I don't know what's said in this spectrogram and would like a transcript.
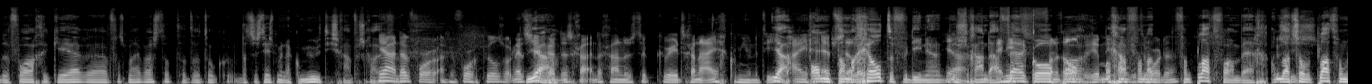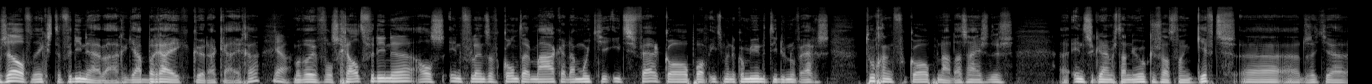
de vorige keer, volgens mij was dat, dat, we het ook, dat ze steeds meer naar communities gaan verschuiven. Ja, daarvoor, de vorige puls ook net zeggen. Ja. Dus gaan, dan gaan dus de creators gaan naar eigen community, ja, eigen om dan maar geld te verdienen. Ja. Dus ze gaan daar verkopen, van het die gaan van, dat, van het platform weg. Precies. Omdat ze op het platform zelf niks te verdienen hebben eigenlijk. Ja, bereik kun je daar krijgen. Ja. Maar wil je volgens geld verdienen als influencer of content maken, dan moet je iets verkopen of iets met een community doen of ergens toegang verkopen. Nou, daar zijn ze dus. Uh, Instagram is daar nu ook een soort van gifts. Dus dat je.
